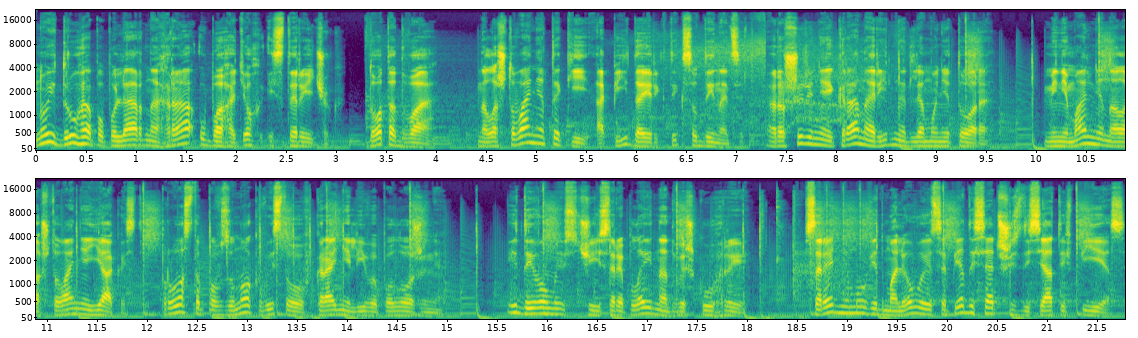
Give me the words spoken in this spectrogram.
Ну і друга популярна гра у багатьох істеричок Dota 2. Налаштування такі API DirectX 11, розширення екрана рідне для монітора, мінімальні налаштування якості, просто повзунок виставив в крайнє ліве положення. І дивимось чийсь реплей на движку гри. В середньому відмальовується 50-60 FPS,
